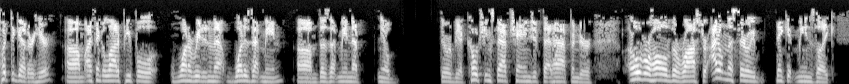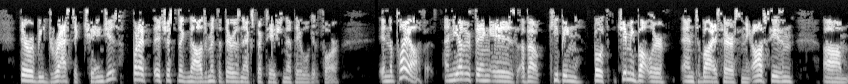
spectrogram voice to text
put together here. Um, I think a lot of people want to read into that. What does that mean? Um, does that mean that you know there would be a coaching staff change if that happened, or an overhaul of the roster? I don't necessarily think it means like there would be drastic changes, but it's just an acknowledgement that there is an expectation that they will get far in the playoff. And the other thing is about keeping both Jimmy Butler and Tobias Harris in the offseason. Um,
